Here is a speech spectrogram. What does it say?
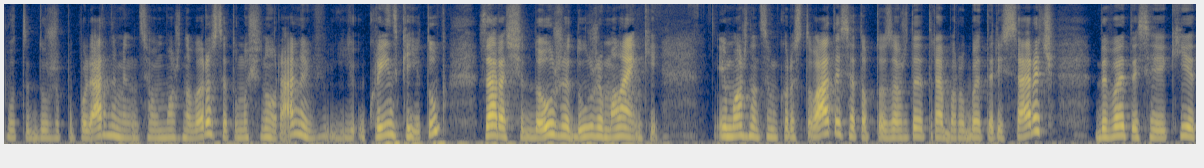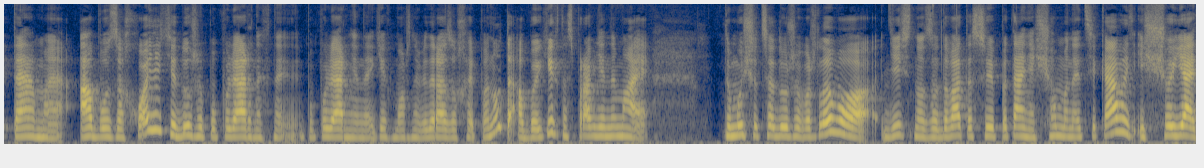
бути дуже популярним, і на цьому можна вирости, тому що ну реально український Ютуб зараз ще дуже-дуже маленький і можна цим користуватися, тобто завжди треба робити ресерч, дивитися, які теми або заходять і дуже популярних, популярні, на яких можна відразу хайпанути, або яких насправді немає. Тому що це дуже важливо дійсно задавати собі питання, що мене цікавить і що я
